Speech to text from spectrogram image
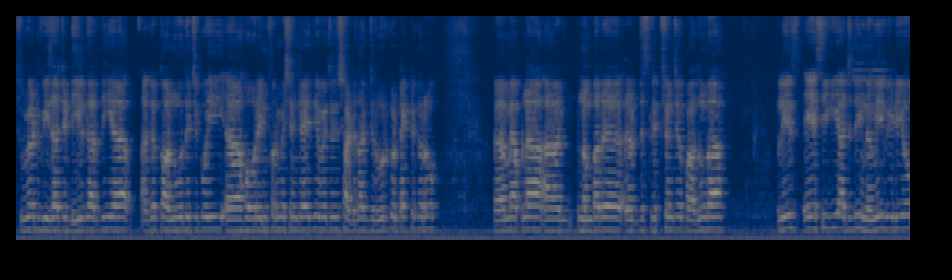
ਸਟੂਡੈਂਟ ਵੀਜ਼ਾ 'ਚ ਡੀਲ ਕਰਦੀ ਆ। ਅਗਰ ਤੁਹਾਨੂੰ ਉਹਦੇ 'ਚ ਕੋਈ ਹੋਰ ਇਨਫੋਰਮੇਸ਼ਨ ਚਾਹੀਦੀ ਹੋਵੇ, ਤੁਸੀਂ ਸਾਡੇ ਤੱਕ ਜਰੂਰ ਕੰਟੈਕਟ ਕਰੋ। ਮੈਂ ਆਪਣਾ ਨੰਬਰ ਡਿਸਕ੍ਰਿਪਸ਼ਨ 'ਚ ਪਾ ਦੂੰਗਾ। ਪਲੀਜ਼ ਇਹ ਸੀਗੀ ਅੱਜ ਦੀ ਨਵੀਂ ਵੀਡੀਓ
